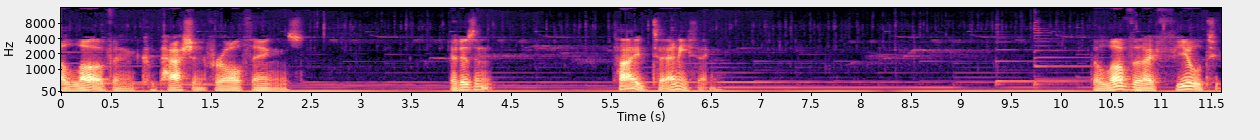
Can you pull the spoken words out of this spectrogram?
A love and compassion for all things that isn't tied to anything. The love that I feel to,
